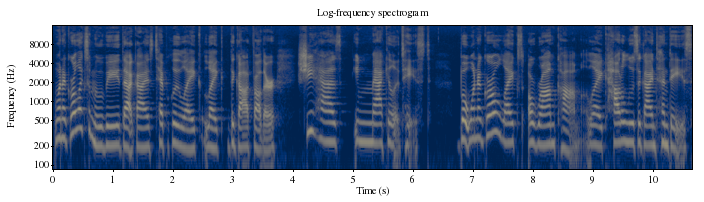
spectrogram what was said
When a girl likes a movie that guys typically like, like The Godfather, she has immaculate taste. But when a girl likes a rom com, like How to Lose a Guy in 10 Days,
